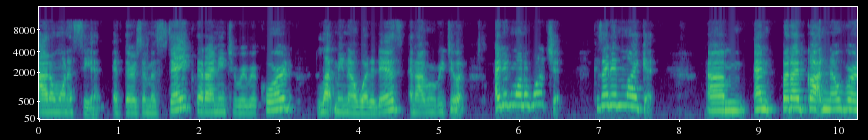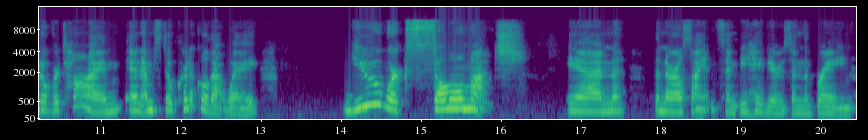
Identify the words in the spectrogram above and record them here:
I don't want to see it. If there's a mistake that I need to re record, let me know what it is and I will redo it. I didn't want to watch it because I didn't like it. Um, and but I've gotten over it over time and I'm still critical that way. You work so much in the neuroscience and behaviors and the brain.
